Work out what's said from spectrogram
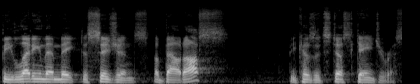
be letting them make decisions about us because it's just dangerous.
